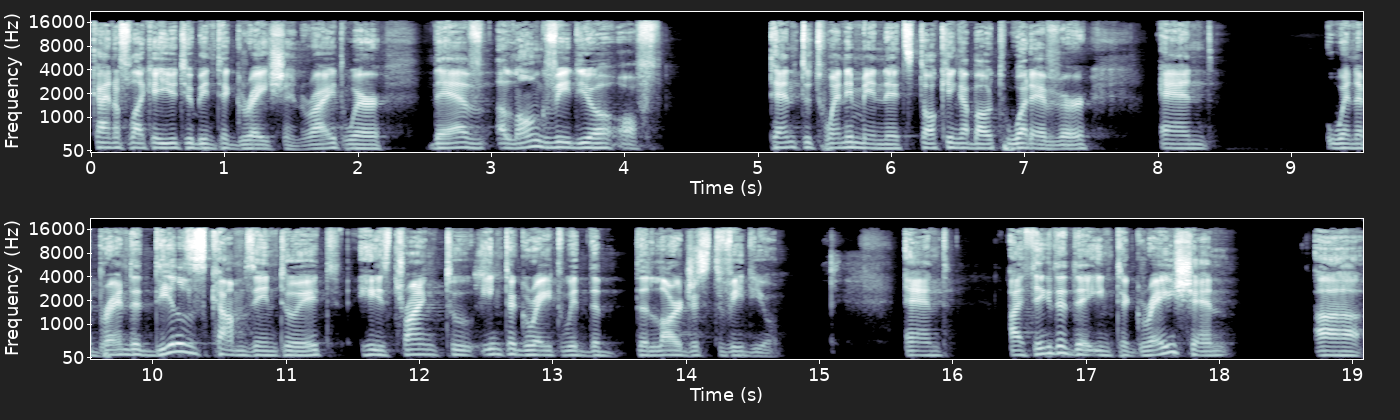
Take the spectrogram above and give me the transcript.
kind of like a YouTube integration, right? Where they have a long video of 10 to 20 minutes talking about whatever and when a branded deals comes into it, he's trying to integrate with the, the largest video. And I think that the integration uh,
